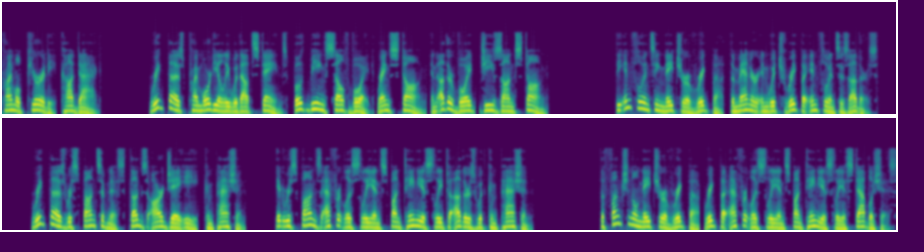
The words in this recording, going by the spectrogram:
primal purity Rigpa is primordially without stains, both being self-void and other void The influencing nature of Rigpa, the manner in which Rigpa influences others. Rigpa is responsiveness thugs rje, compassion. It responds effortlessly and spontaneously to others with compassion. The functional nature of Rigpa, Rigpa effortlessly and spontaneously establishes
